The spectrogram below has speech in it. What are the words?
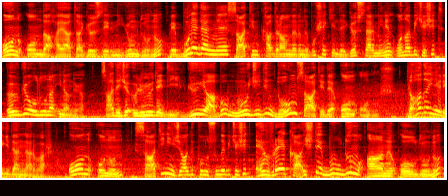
10-10'da hayata gözlerini yumduğunu ve bu nedenle saatin kadranlarını bu şekilde göstermenin ona bir çeşit övgü olduğuna inanıyor. Sadece ölümü de değil, güya bu mucidin doğum saati de 10 olmuş. Daha da ileri gidenler var. 10 onun saatin icadı konusunda bir çeşit evreka işte buldum anı olduğunu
